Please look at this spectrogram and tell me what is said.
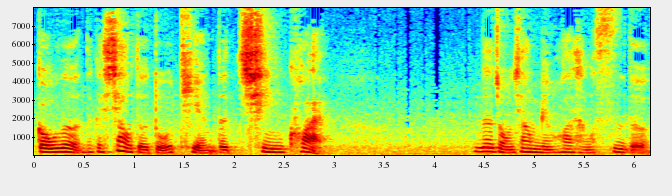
勾勒那个笑得多甜的轻快，那种像棉花糖似的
